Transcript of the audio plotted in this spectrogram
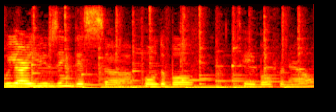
We are using this uh, foldable table for now.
